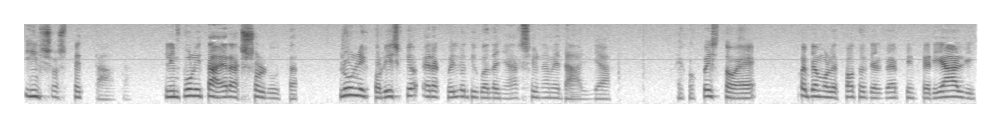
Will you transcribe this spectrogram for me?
insospettata. L'impunità era assoluta, l'unico rischio era quello di guadagnarsi una medaglia. Ecco, questo è. Poi abbiamo le foto di Alberto Imperiali,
